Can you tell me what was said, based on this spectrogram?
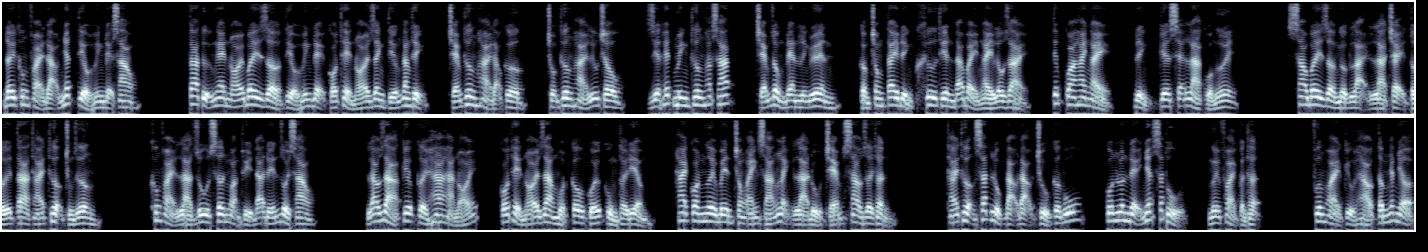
đây không phải đạo nhất tiểu huynh đệ sao? Ta tự nghe nói bây giờ tiểu huynh đệ có thể nói danh tiếng đang thịnh, chém thương hải đạo cơ, trộm thương hải lưu châu, diệt hết minh thương hát sát, chém rồng đen linh uyên cầm trong tay đỉnh khư thiên đã bảy ngày lâu dài, tiếp qua hai ngày, đỉnh kia sẽ là của ngươi sao bây giờ ngược lại là chạy tới ta thái thượng trùng dương? Không phải là du sơn ngoạn thủy đã đến rồi sao? Lão giả kia cười ha hả nói, có thể nói ra một câu cuối cùng thời điểm, hai con ngươi bên trong ánh sáng lạnh là đủ chém sao rơi thần. Thái thượng sát lục đạo đạo chủ cơ vũ, côn luân đệ nhất sát thủ, ngươi phải cẩn thận. Phương hoài cựu hào tâm nhắc nhở.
